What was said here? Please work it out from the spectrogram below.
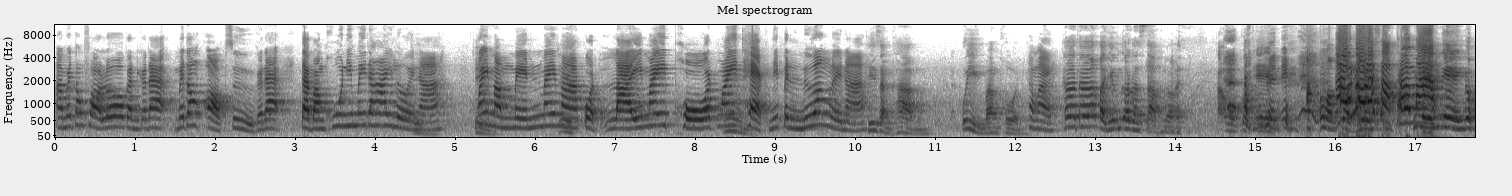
อะไม่ต้อง follow กันก็ได้ ไม่ต้องออกสื่อก็ได้ แต่บางคู่นี่ไม่ได้เลยนะ จริง ไม่มาเม้นต์ไม่มากดไลค์ไม่โพสต์ไม่อืม แท็กนี่เป็นเรื่องเลยนะที่สำคัญผู้หญิงบางคน ทำไม เธอเธอขอยืมโทรศัพท์หน่อย เอามากดเองเม้นเองเอามากดเอาโทรศัพท์เธอมา เม้นเองด้วย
